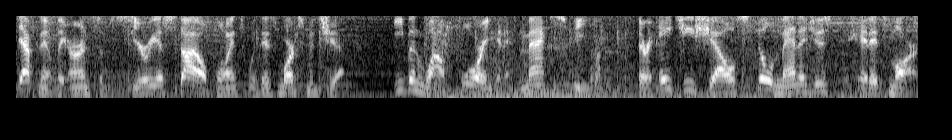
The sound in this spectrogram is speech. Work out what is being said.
definitely earned some serious style points with his marksmanship. Even while flooring it at max speed, their HE shell still manages to hit its mark.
